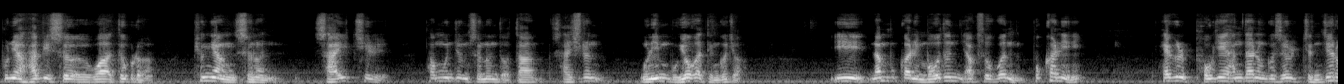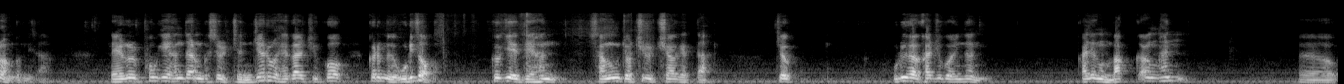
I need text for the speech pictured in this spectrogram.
분야 합의서와 더불어 평양선언, 4.27 판문점 선언도 다 사실은 원인 무효가 된 거죠. 이 남북 간의 모든 약속은 북한이 핵을 포기한다는 것을 전제로 한 겁니다. 핵을 포기한다는 것을 전제로 해가지고 그러면 우리도 거기에 대한 상응 조치를 취하겠다. 즉 우리가 가지고 있는 가장 막강한 어,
